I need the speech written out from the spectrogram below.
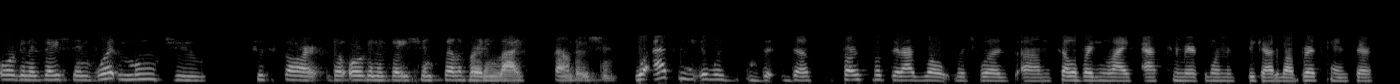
organization? What moved you to start the organization Celebrating Life Foundation? Well, actually, it was the, the first book that I wrote, which was um, Celebrating Life African American Women Speak Out About Breast Cancer.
